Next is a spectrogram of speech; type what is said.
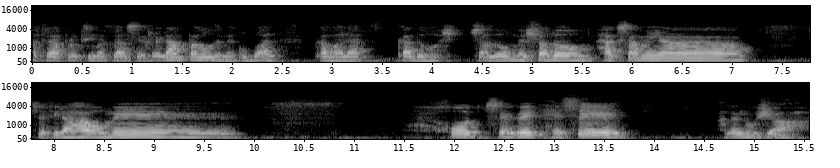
Hasta la próxima clase relámpago de Mekubal Kabbalah Kadosh. Shalom Shalom. Hag Sameach. Sefirah HaOmer. Hod Sevet Hesed. Aleluya.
